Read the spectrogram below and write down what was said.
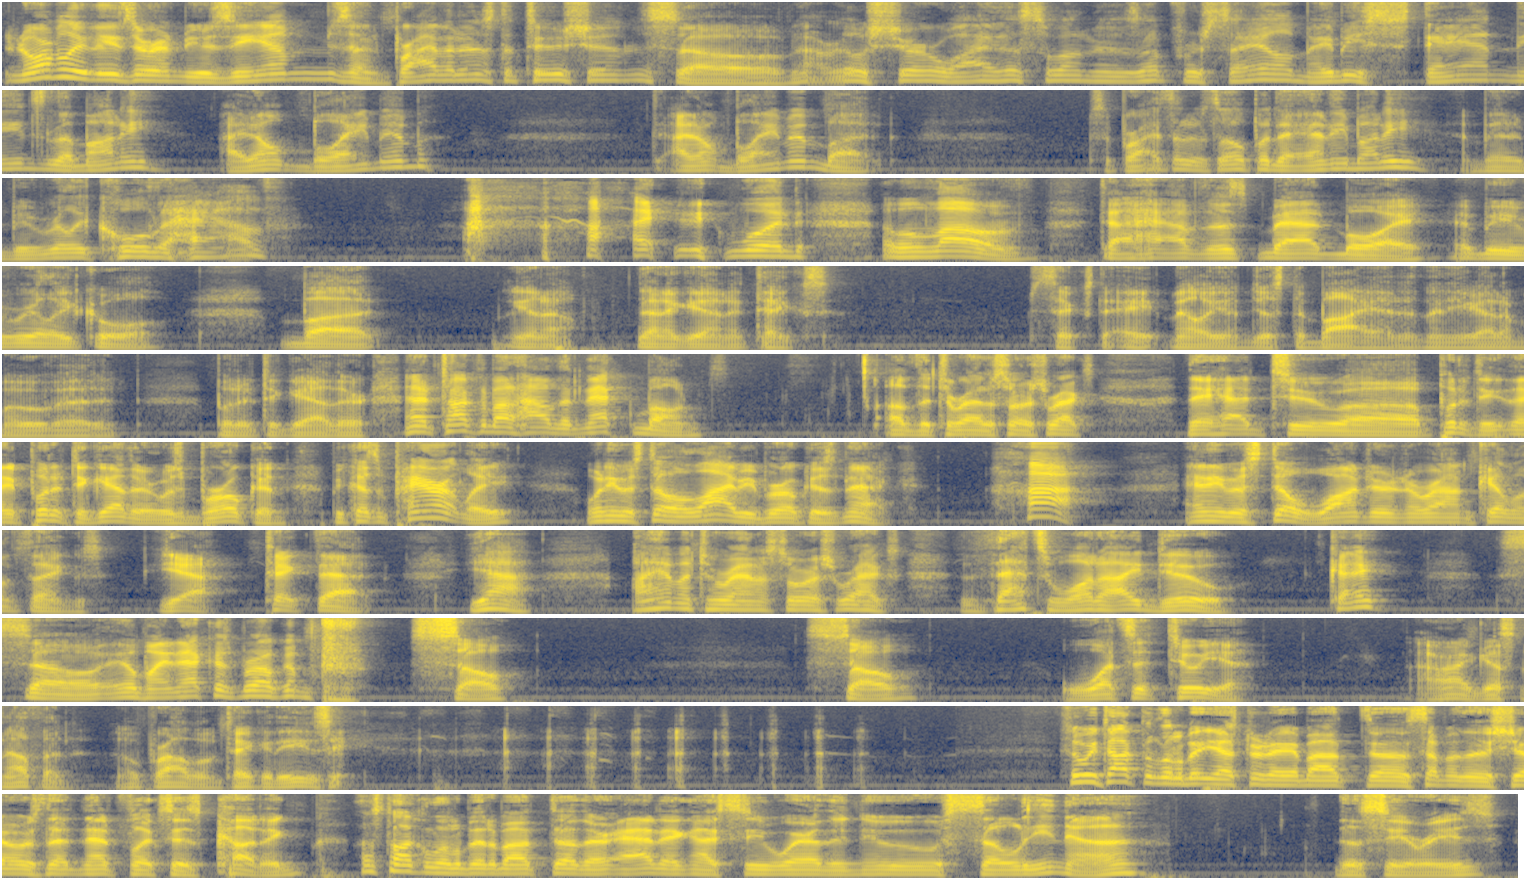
normally these are in museums and private institutions, so I'm not real sure why this one is up for sale. Maybe Stan needs the money. I don't blame him. I don't blame him, but I'm surprised that it's open to anybody. I bet it'd be really cool to have. I would love to have this bad boy. It'd be really cool. But, you know, then again, it takes six to eight million just to buy it, and then you got to move it and put it together. And it talked about how the neck bone of the Tyrannosaurus Rex, they had to uh, put it. To, they put it together. It was broken because apparently, when he was still alive, he broke his neck. Ha! And he was still wandering around killing things. Yeah, take that. Yeah, I am a Tyrannosaurus Rex. That's what I do. Okay? So, my neck is broken. So, so, what's it to you? All right, guess nothing. No problem. Take it easy. so, we talked a little bit yesterday about uh, some of the shows that Netflix is cutting. Let's talk a little bit about uh, their adding. I see where the new Selena, the series,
